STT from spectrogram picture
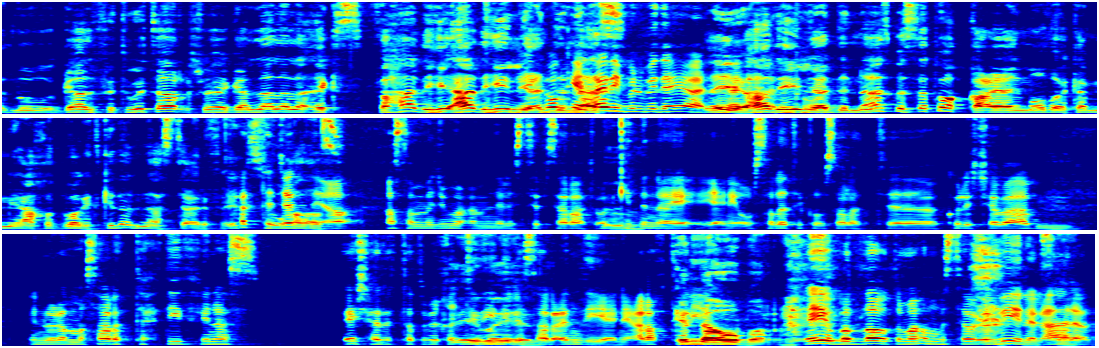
إنه قال في تويتر شوية قال لا لا لا إكس فهذه هي هذه هي اللي عند أوكي الناس هذه بالبدايات أيوه هذه هي اللي. عند الناس بس أتوقع يعني الموضوع كم ياخذ وقت كذا الناس تعرف إكس حتى جتني. أصلا مجموعة من الاستفسارات وأكيد. إنها يعني وصلتك ووصلت آه، كل الشباب. إنه لما صار التحديث في ناس إيش هذا التطبيق أيوة، الجديد اللي أيوة. صار عندي يعني عرفت كنا اللي- أوبر أيوه بالضبط ما هم مستوعبين. العالم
